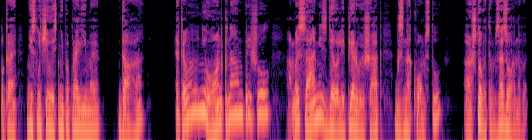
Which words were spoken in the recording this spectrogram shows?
пока не случилось непоправимое. Да, это не он к нам пришел, а мы сами сделали первый шаг к знакомству. А что в этом зазорного?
